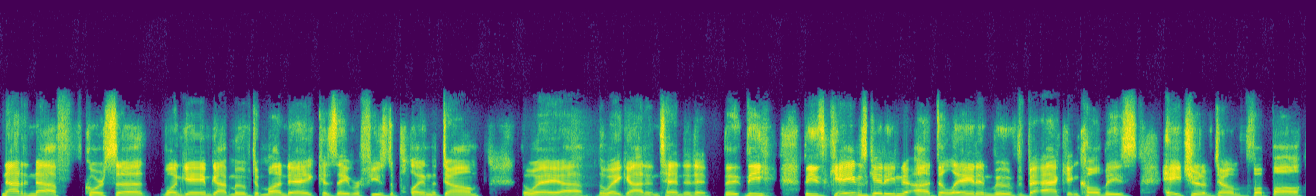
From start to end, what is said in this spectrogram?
Not enough. Of course, uh, one game got moved to Monday because they refused to play in the dome the way uh, the way God intended it. The, the these games getting uh, delayed and moved back, and Colby's hatred of dome football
